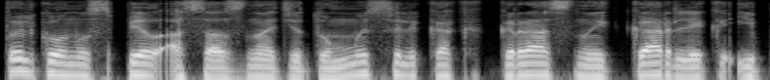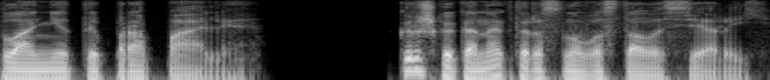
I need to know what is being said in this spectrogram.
Только он успел осознать эту мысль, как красный карлик и планеты пропали. Крышка коннектора снова стала серой.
